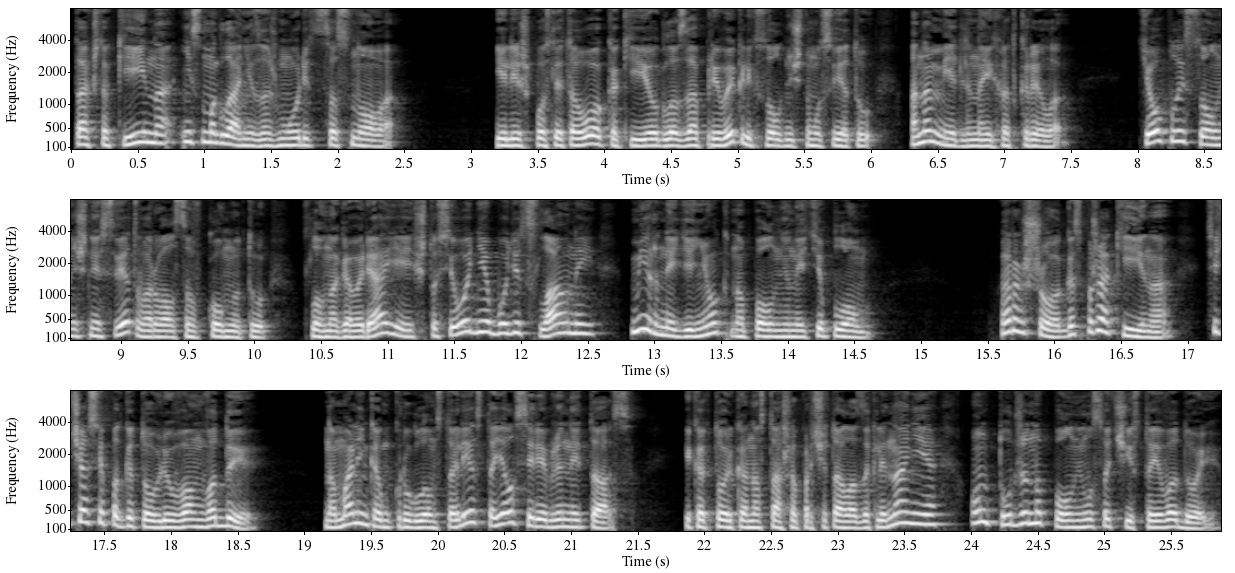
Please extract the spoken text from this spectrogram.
так что Киина не смогла не зажмуриться снова. И лишь после того, как ее глаза привыкли к солнечному свету, она медленно их открыла. Теплый солнечный свет ворвался в комнату, словно говоря ей, что сегодня будет славный, мирный денек, наполненный теплом. «Хорошо, госпожа Киина, сейчас я подготовлю вам воды». На маленьком круглом столе стоял серебряный таз, и как только Насташа прочитала заклинание, он тут же наполнился чистой водой.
